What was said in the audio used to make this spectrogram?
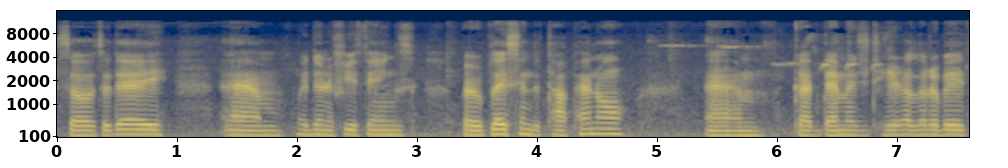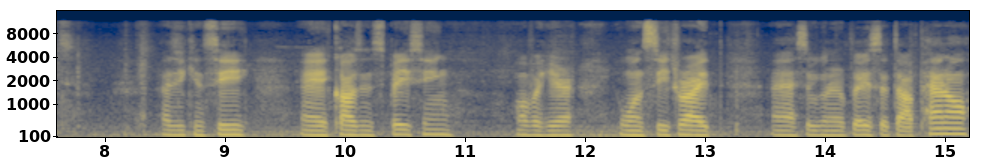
so today um, we're doing a few things. We're replacing the top panel um, got damaged here a little bit. As you can see uh, causing spacing over here. It won't see it right uh, so we're to replace the top panel.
